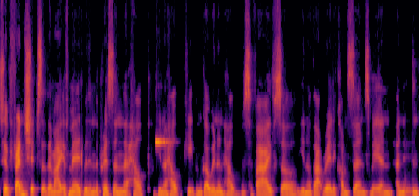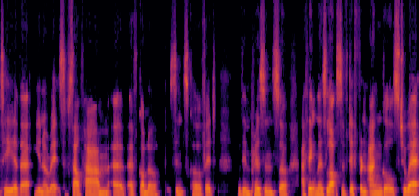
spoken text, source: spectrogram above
to friendships that they might have made within the prison that help you know help keep them going and help them survive. So you know that really concerns me and and it's here that you know rates of self-harm uh, have gone up since covid within prison. So i think there's lots of different angles to it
